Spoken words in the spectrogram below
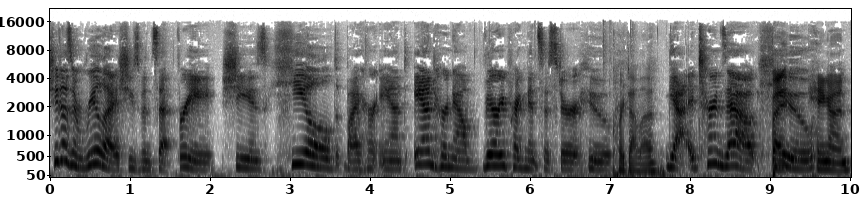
She doesn't realize she's been set free. She is healed by her aunt and her now very pregnant sister, who, Cordella. yeah, it turns out But hang on,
